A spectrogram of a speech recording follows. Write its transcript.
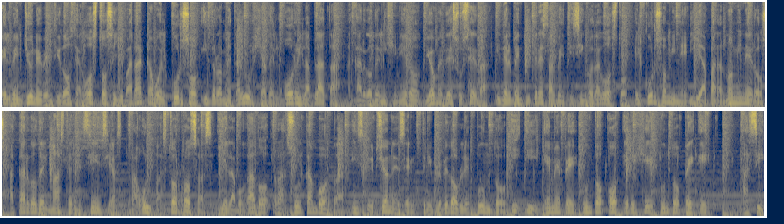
El 21 y 22 de agosto se llevará a cabo el curso Hidrometalurgia del Oro y la Plata a cargo del ingeniero Diomedes Suceda y del 23 al 25 de agosto el curso Minería para no mineros a cargo del máster en ciencias Raúl Pastor Rosas y el abogado Razul Camborda. Inscripciones en www.iimp.org.pe. Así,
